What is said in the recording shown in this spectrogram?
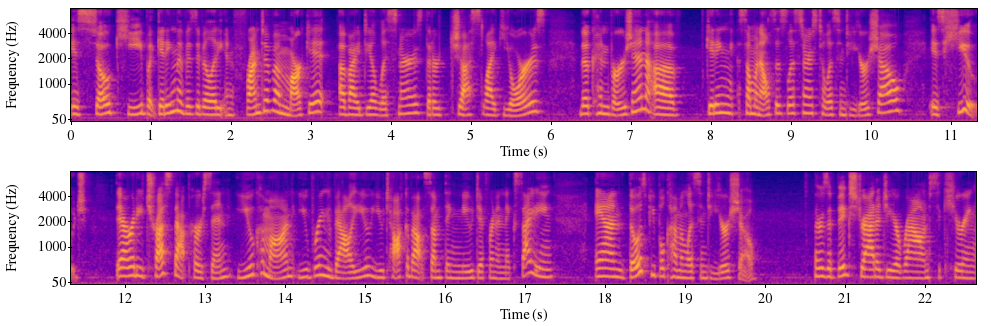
is so key, but getting the visibility in front of a market of ideal listeners that are just like yours, the conversion of getting someone else's listeners to listen to your show is huge. They already trust that person. You come on, you bring value, you talk about something new, different, and exciting, and those people come and listen to your show there's a big strategy around securing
